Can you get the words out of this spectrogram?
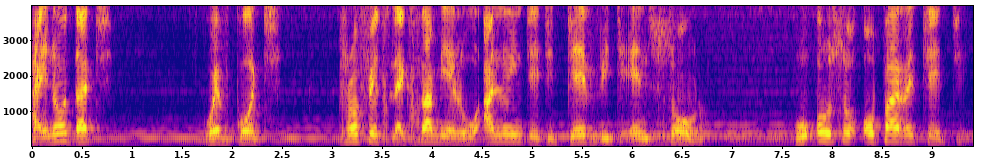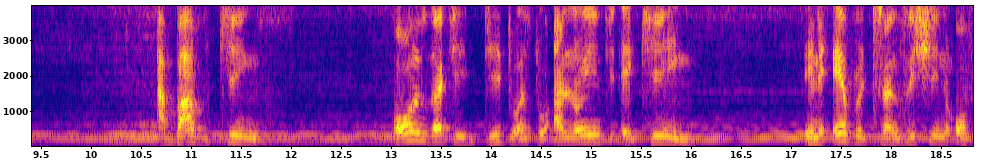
I know that we've got prophets like Samuel who anointed David and Saul, who also operated above kings. All that he did was to anoint a king in every transition of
